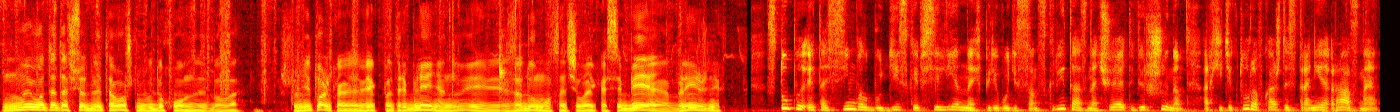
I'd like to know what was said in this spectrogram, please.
Ну и вот это все для того, чтобы духовность была что не только век потребления, но и задумался человек о себе, о ближних. Ступы – это символ буддийской вселенной. В переводе с санскрита означает «вершина». Архитектура в каждой стране разная.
